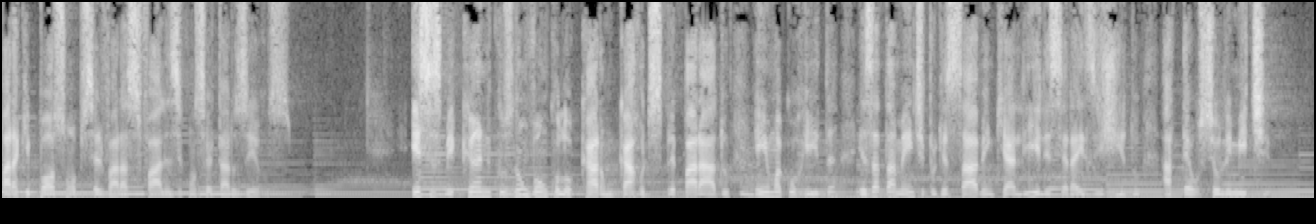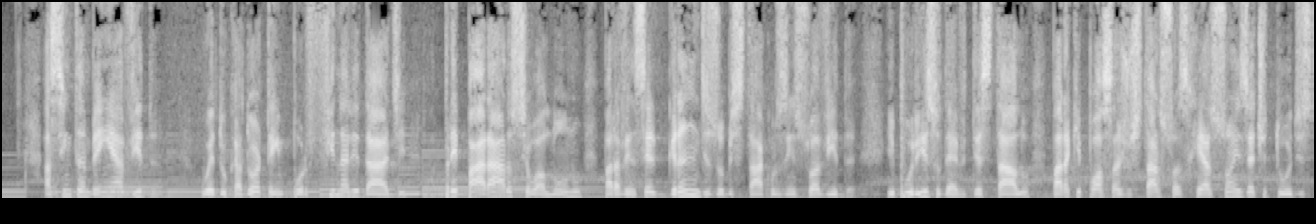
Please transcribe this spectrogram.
para que possam observar as falhas e consertar os erros. Esses mecânicos não vão colocar um carro despreparado em uma corrida exatamente porque sabem que ali ele será exigido até o seu limite. Assim também é a vida. O educador tem por finalidade preparar o seu aluno para vencer grandes obstáculos em sua vida e por isso deve testá-lo para que possa ajustar suas reações e atitudes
